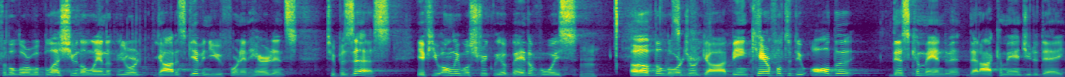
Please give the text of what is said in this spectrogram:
for the Lord will bless you in the land that the Lord God has given you for an inheritance to possess, if you only will strictly obey the voice." Of the Lord your God, being careful to do all the this commandment that I command you today,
